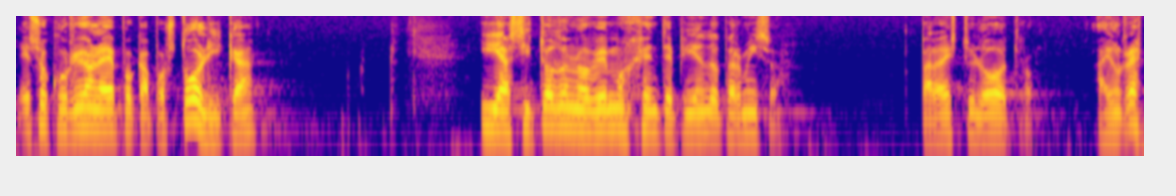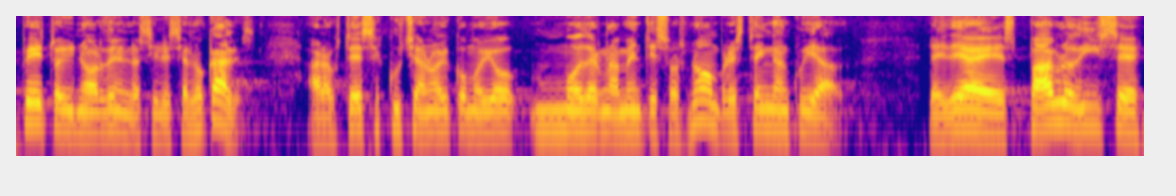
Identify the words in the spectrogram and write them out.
Eso ocurrió en la época apostólica y así todos nos vemos gente pidiendo permiso para esto y lo otro. Hay un respeto, hay un orden en las iglesias locales. Ahora, ustedes escuchan hoy como yo modernamente esos nombres, tengan cuidado. La idea es, Pablo dice,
